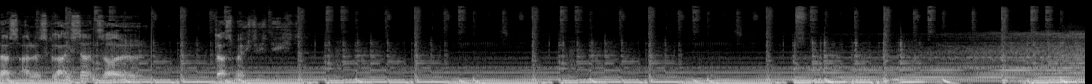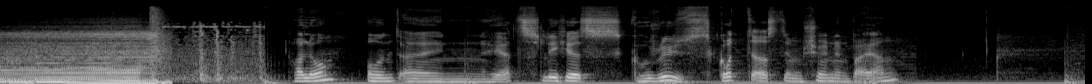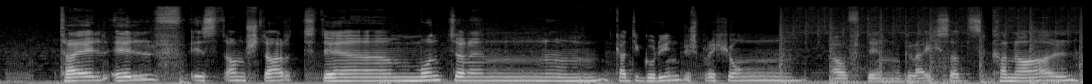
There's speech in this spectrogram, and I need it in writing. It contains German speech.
Dass alles gleich sein soll, das möchte ich nicht. Hallo und ein herzliches Grüß Gott aus dem schönen Bayern. Teil 11 ist am Start der munteren ähm, Kategorienbesprechung auf dem Gleichsatzkanal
